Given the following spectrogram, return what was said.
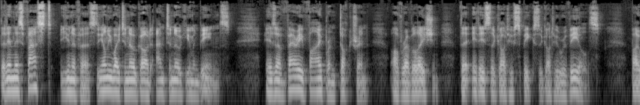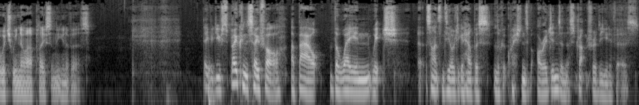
That in this vast universe, the only way to know God and to know human beings is a very vibrant doctrine of revelation, that it is the God who speaks, the God who reveals, by which we know our place in the universe. David, you've spoken so far about the way in which science and theology can help us look at questions of origins and the structure of the universe.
